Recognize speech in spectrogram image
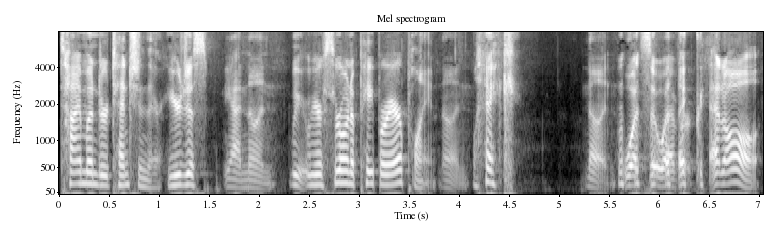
time under tension there. You're just Yeah, none, we- we're throwing a paper airplane. none, Like none whatsoever. like, at all.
